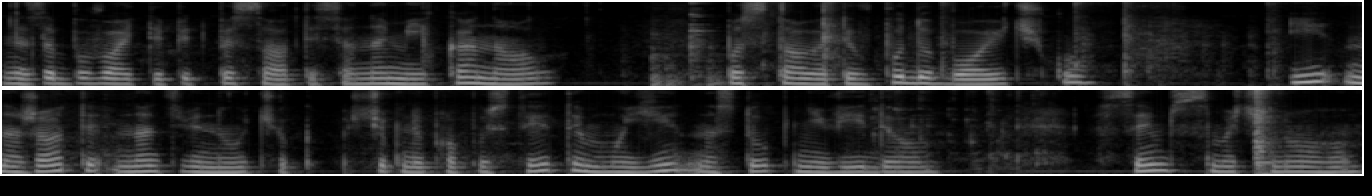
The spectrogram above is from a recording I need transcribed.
Не забувайте підписатися на мій канал, поставити вподобайку і нажати на дзвіночок, щоб не пропустити мої наступні відео. Всім смачного!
